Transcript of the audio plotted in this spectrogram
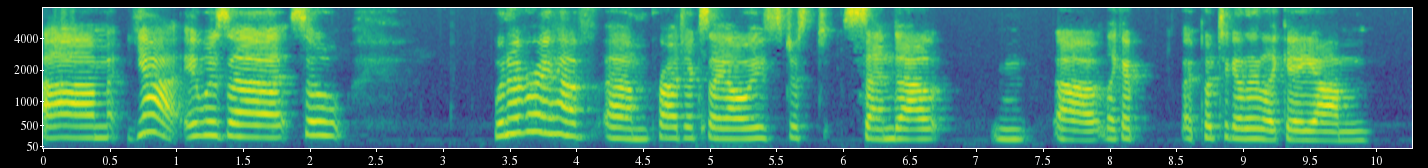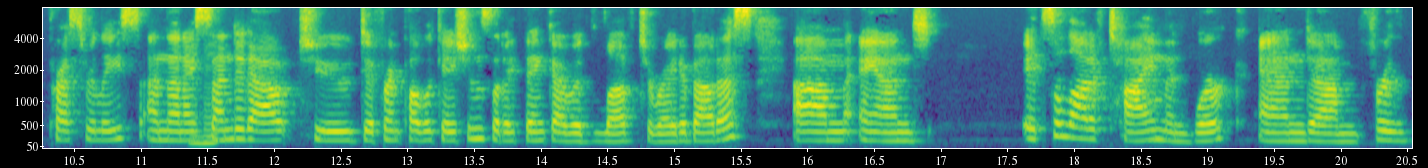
Um, yeah, it was uh so whenever I have um, projects I always just send out mm, uh, like I, I put together like a um, press release and then I Mhm. send it out to different publications that I think I would love to write about us. Um, and it's a lot of time and work and um, for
